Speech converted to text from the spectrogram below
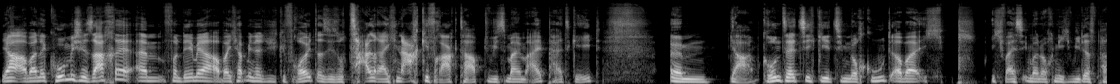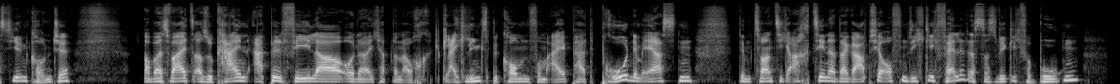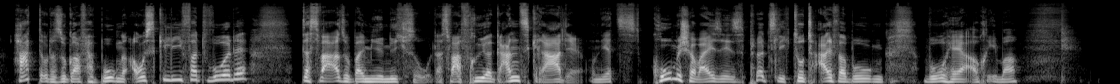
Ja, aber eine komische Sache, ähm, von dem her, aber ich habe mich natürlich gefreut, dass ihr so zahlreich nachgefragt habt, wie es meinem iPad geht. Ähm, ja, grundsätzlich geht es ihm noch gut, aber ich, ich weiß immer noch nicht, wie das passieren konnte. Aber es war jetzt also kein Apple-Fehler oder ich habe dann auch gleich Links bekommen vom iPad Pro, dem ersten, dem 2018er. Da gab es ja offensichtlich Fälle, dass das wirklich verbogen hat oder sogar verbogen ausgeliefert wurde. Das war also bei mir nicht so. Das war früher ganz gerade. Und jetzt komischerweise ist es plötzlich total verbogen. Woher auch immer.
